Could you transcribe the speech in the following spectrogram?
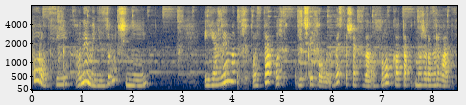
по руці, вони мені зручні. І я ними ось так от відшліфовую. Бачите, що я казала, соломка отак от може розриватися.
